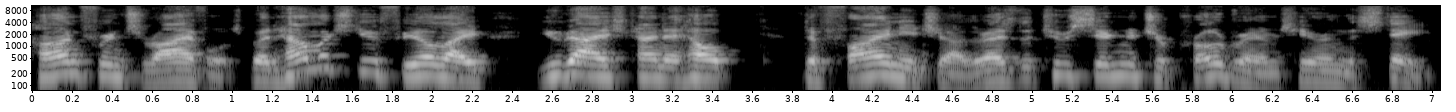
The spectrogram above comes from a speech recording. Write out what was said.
conference rivals. But how much do you feel like you guys kind of help define each other as the two signature programs here in the state?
